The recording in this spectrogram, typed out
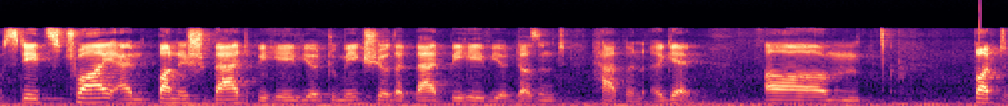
states try and punish bad behavior to make sure that bad behavior doesn't happen again. Um, but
